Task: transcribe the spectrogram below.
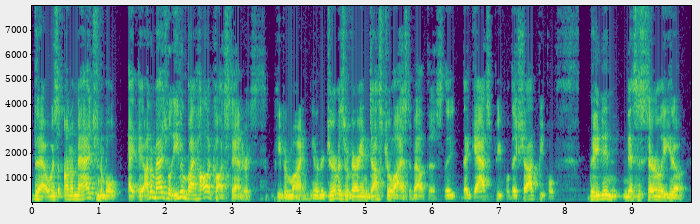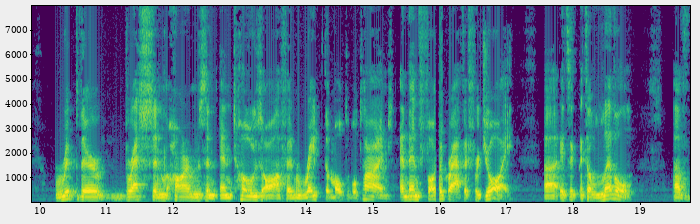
that was unimaginable, unimaginable even by Holocaust standards. Keep in mind, you know the Germans were very industrialized about this. They they gassed people, they shot people they didn't necessarily, you know, rip their breasts and arms and, and toes off and rape them multiple times and then photograph it for joy. Uh, it's a it's a level of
